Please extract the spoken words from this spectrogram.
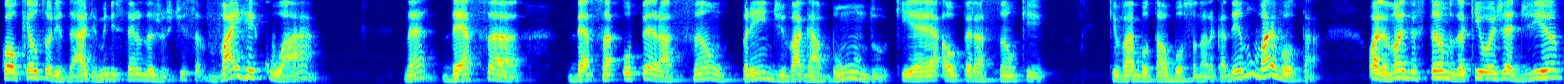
qualquer autoridade, Ministério da Justiça, vai recuar né, dessa, dessa operação prende vagabundo, que é a operação que, que vai botar o Bolsonaro na cadeia? Não vai voltar. Olha, nós estamos aqui, hoje é dia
